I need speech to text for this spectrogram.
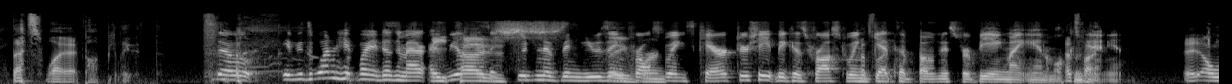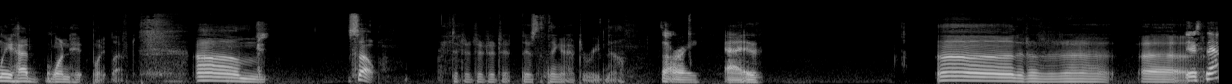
that's why I populated them. So if it's one hit point, it doesn't matter. I realize I shouldn't have been using Frostwing's character sheet because Frostwing That's fine. gets a bonus for being my animal That's fine. companion. It only had one hit point left. Um, so there's the thing I have to read now. Sorry, guys. Uh, da, da, da, da. Uh, There's now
